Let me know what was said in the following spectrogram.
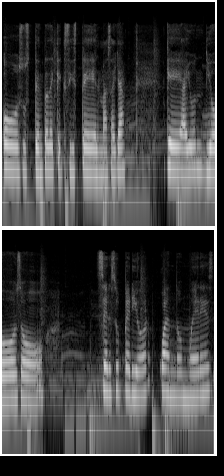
o sustento de que existe el más allá, que hay un Dios o ser superior cuando mueres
